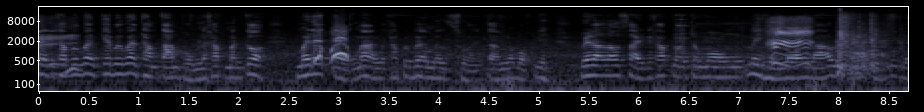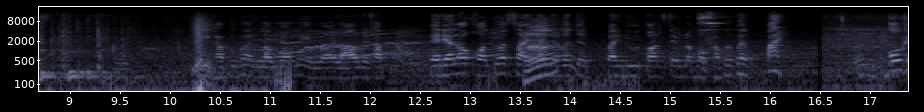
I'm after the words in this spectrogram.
ายๆนะครับเพื่อนๆแค่เพื่อนๆทำตามผมนะครับ มันก็ไม่ได้แตกมากนะครับ เพื่อนๆ มันสวยตามระบบนี่ เวลาเราใส่นะครับ เราจะมองไม่เห็นรอยร้าวเลยนะครับอย่างนี้เลยนี่ครับเพื่อนๆ เรามองไม่เห็นรอยร้าวเลยครับ แต่เดี๋ยวเราขอตัวใส่แล้วเดี๋ยวเราจะไปดูตอนเต็มระบบครับเพื่อนๆ ไปโอเค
